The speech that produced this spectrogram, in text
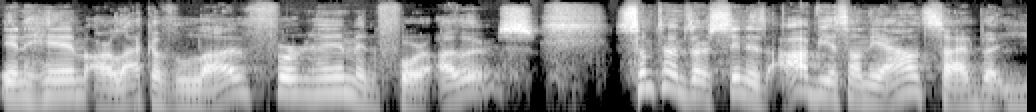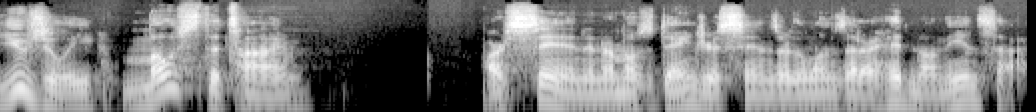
in Him, our lack of love for Him and for others. Sometimes our sin is obvious on the outside, but usually, most of the time, our sin and our most dangerous sins are the ones that are hidden on the inside.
